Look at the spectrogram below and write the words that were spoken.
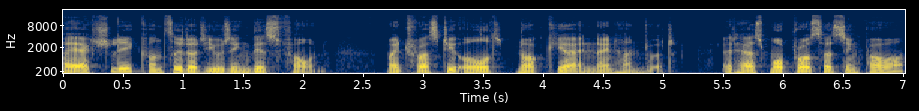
I actually considered using this phone, my trusty old Nokia N900. It has more processing power,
